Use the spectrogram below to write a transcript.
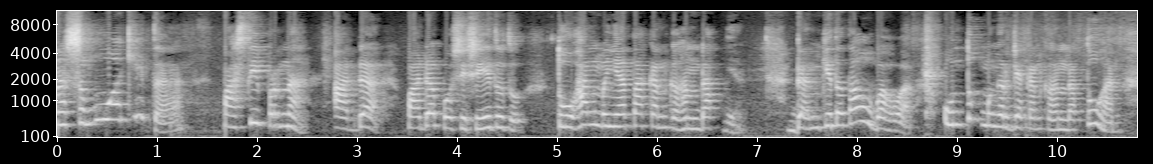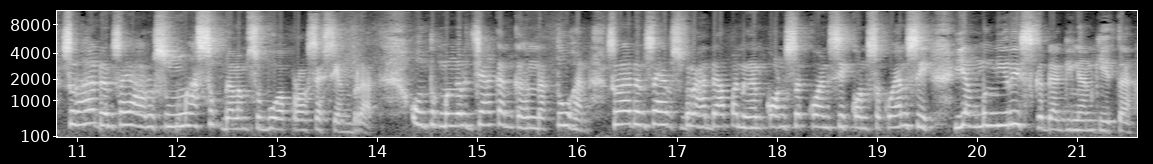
Nah, semua kita pasti pernah ada pada posisi itu tuh. Tuhan menyatakan kehendaknya. Dan kita tahu bahwa untuk mengerjakan kehendak Tuhan, saudara dan saya harus masuk dalam sebuah proses yang berat. Untuk mengerjakan kehendak Tuhan, saudara dan saya harus berhadapan dengan konsekuensi-konsekuensi yang mengiris kedagingan kita,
